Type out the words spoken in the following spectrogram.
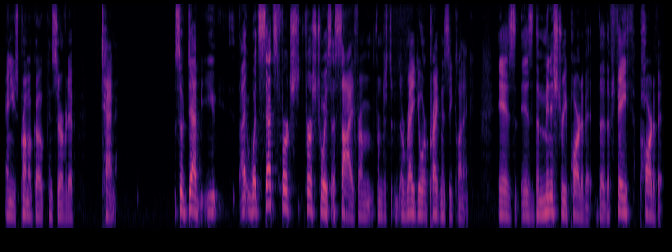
and use promo code conservative10. So, Deb, you I, what sets first first choice aside from from just a regular pregnancy clinic is is the ministry part of it, the the faith part of it,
